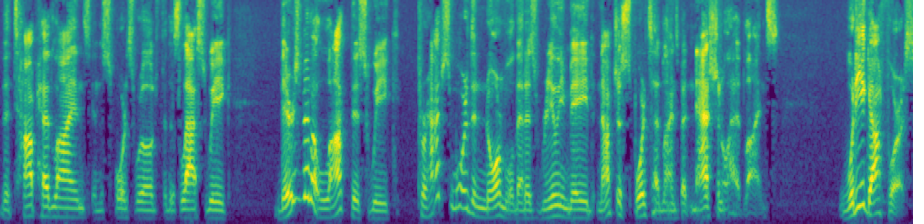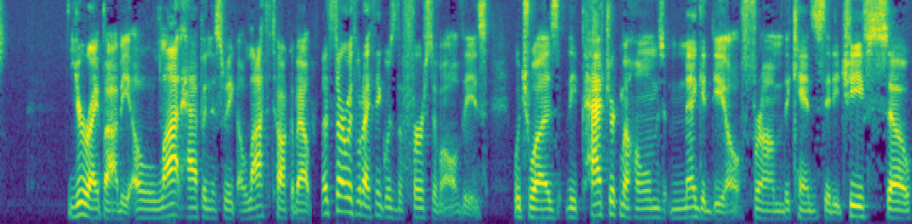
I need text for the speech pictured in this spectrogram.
the top headlines in the sports world for this last week. There's been a lot this week, perhaps more than normal, that has really made not just sports headlines, but national headlines. What do you got for us? You're right, Bobby. A lot happened this week, a lot to talk about. Let's start with what I think was the first of all of these, which was the Patrick Mahomes mega deal from the Kansas City Chiefs. So,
